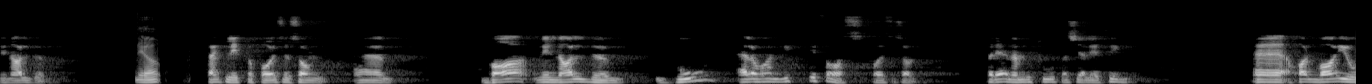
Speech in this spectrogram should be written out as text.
Rinaldum. Ja. Tenk litt på forrige sesong. Uh, var Rinaldum god, eller var han viktig for oss forrige sesong? For det er nemlig to forskjellige ting. Eh, han var jo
